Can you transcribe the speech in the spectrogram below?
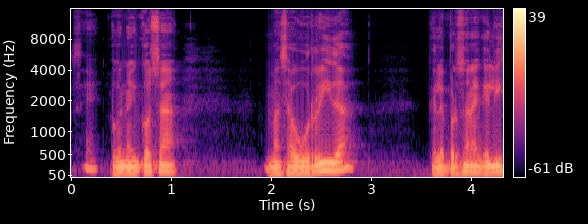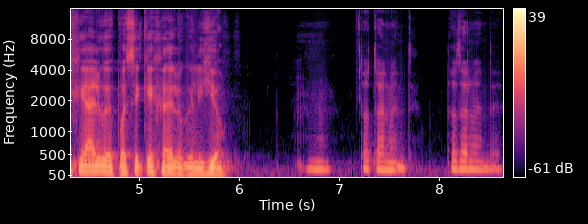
sí. Porque no hay cosa más aburrida que la persona que elige algo y después se queja de lo que eligió. Totalmente, totalmente.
